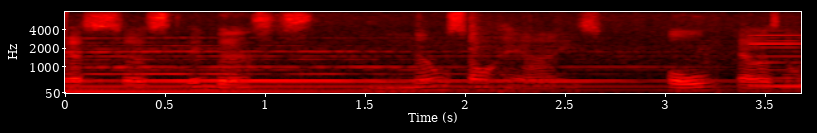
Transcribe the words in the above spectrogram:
essas lembranças não são reais ou elas não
